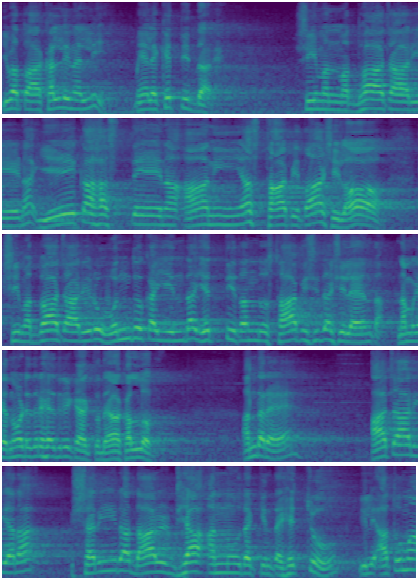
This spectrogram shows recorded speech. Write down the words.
ಇವತ್ತು ಆ ಕಲ್ಲಿನಲ್ಲಿ ಮೇಲೆ ಕೆತ್ತಿದ್ದಾರೆ. ಶ್ರೀಮನ್ ಮಧ್ವಾಚಾರ್ಯೇಣ ಏಕಹಸ್ತೇನ ಆನೀಯ ಸ್ಥಾಪಿತ ಶಿಲಾ. ಶ್ರೀ ಮಧ್ವಾಚಾರ್ಯರು ಒಂದು ಕೈಯಿಂದ ಎತ್ತಿ ತಂದು ಸ್ಥಾಪಿಸಿದ ಶಿಲೆ ಅಂತ. ನಮಗೆ ನೋಡಿದರೆ ಹೆದರಿಕೆ ಆಗ್ತದೆ, ಆ ಕಲ್ಲೋದು. ಅಂದರೆ ಆಚಾರ್ಯರ ಶರೀರ ದಾರ್ಢ್ಯ ಅನ್ನುವುದಕ್ಕಿಂತ ಹೆಚ್ಚು ಇಲ್ಲಿ ಅತುಮಾ,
